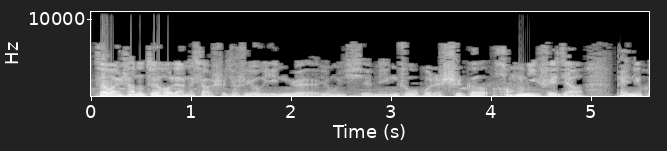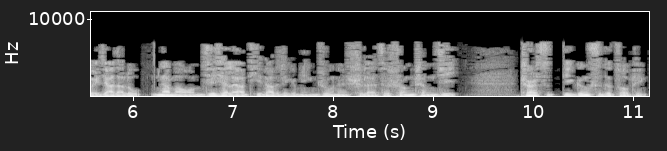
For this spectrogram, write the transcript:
在晚上的最后两个小时，就是用音乐、用一些名著或者诗歌哄你睡觉，陪你回家的路。那么我们接下来要提到的这个名著呢，是来自《双城记》，查尔斯·狄更斯的作品。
